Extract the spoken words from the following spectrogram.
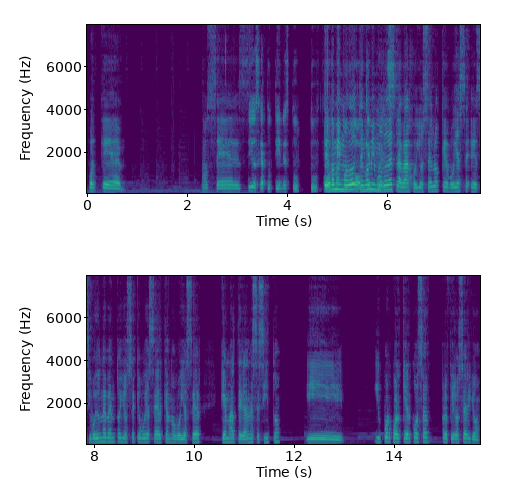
porque, no sé. Sí, o sea, tú tienes tu... tu tengo mi modo, tengo mi modo de pues. trabajo, yo sé lo que voy a hacer, eh, si voy a un evento, yo sé qué voy a hacer, qué no voy a hacer, qué material necesito y, y por cualquier cosa prefiero ser yo.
